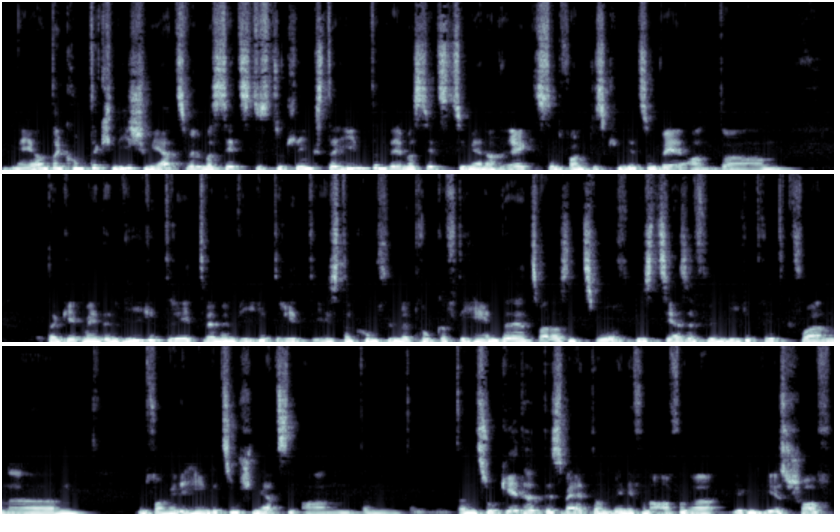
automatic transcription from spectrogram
Naja, und dann kommt der Knieschmerz, weil man setzt es tut links dahinter und wenn man setzt sie mehr nach rechts, dann fängt das Knie zum Weh an, dann, dann geht man in den Wiegetritt. Wenn man im Wiegetritt ist, dann kommt viel mehr Druck auf die Hände. 2012 bist sehr, sehr viel im Wiegetritt gefahren. Ähm, dann fangen die Hände zum Schmerzen an, dann, dann, dann so geht halt das weiter. Und wenn ich von Anfang an irgendwie es schaffe,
